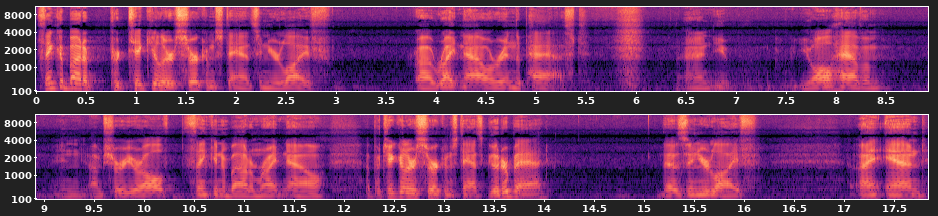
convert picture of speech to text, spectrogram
think about a particular circumstance in your life uh, right now or in the past. And you, you all have them and I'm sure you're all thinking about them right now, a particular circumstance, good or bad, that was in your life, uh, and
